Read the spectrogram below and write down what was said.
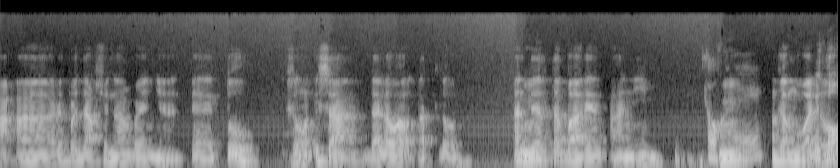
uh, uh, reproduction number niyan, eh, two. So, isa, dalawa o tatlo. Ang hmm. Delta variant, anim. Okay. Hanggang walo. Ito?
